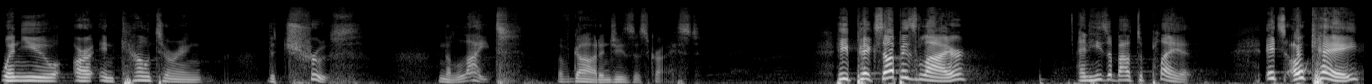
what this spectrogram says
when you are encountering the truth and the light of God in Jesus Christ. He picks up his lyre and he's about to play it. It's okay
